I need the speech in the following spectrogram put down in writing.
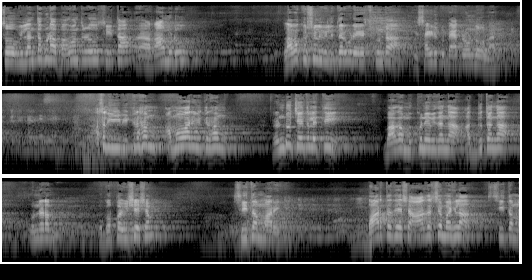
సో వీళ్ళంతా కూడా భగవంతుడు సీత రాముడు లవకుశులు వీళ్ళిద్దరు కూడా ఏడ్చుకుంటా ఈ సైడ్కు బ్యాక్గ్రౌండ్లో ఉన్నారు. అసలు ఈ విగ్రహం అమ్మవారి విగ్రహం రెండు చేతులెత్తి బాగా ముక్కునే విధంగా అద్భుతంగా ఉండడం గొప్ప విశేషం. సీతమ్మారి. భారతదేశ ఆదర్శ మహిళ సీతమ్మ.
